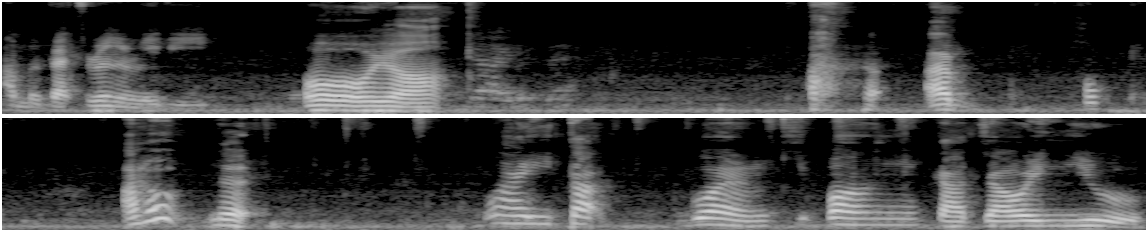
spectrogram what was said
I'm a veteran already. Oh yeah. I hope I hope that why that go and keep on kacauing you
